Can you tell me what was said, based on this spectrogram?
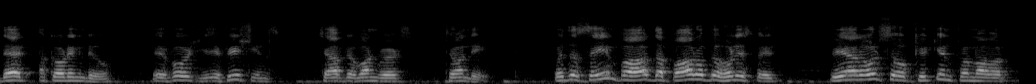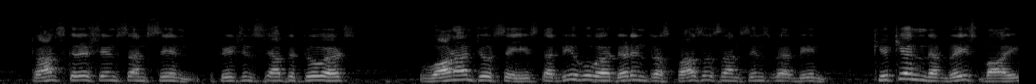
dead according to Ephesians chapter 1 verse 20. With the same power, the power of the Holy Spirit, we are also quickened from our transgressions and sin. Ephesians chapter 2 verse 1 and 2 says that we who were dead in trespasses and sins were being quickened and raised by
